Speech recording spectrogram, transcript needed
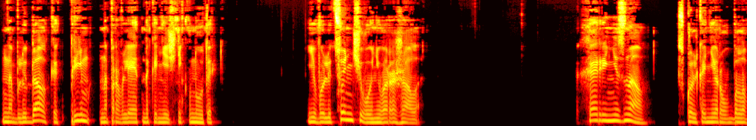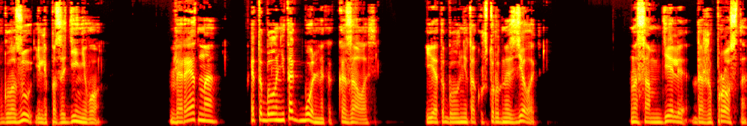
наблюдал, как Прим направляет наконечник внутрь. Его лицо ничего не выражало. Харри не знал, сколько нервов было в глазу или позади него. Вероятно, это было не так больно, как казалось. И это было не так уж трудно сделать. На самом деле, даже просто.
